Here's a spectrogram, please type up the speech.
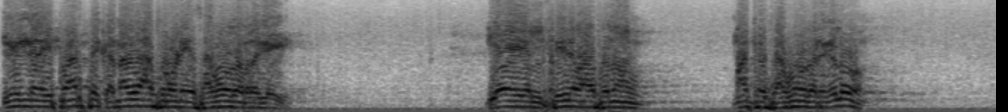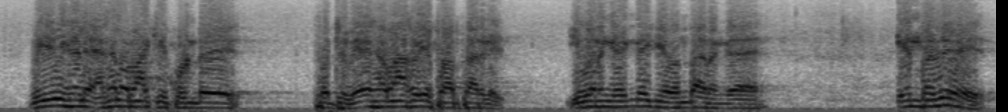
எங்களை பார்த்த கண்ணதாசனுடைய சகோதரர்கள் ஏ எல் சீனிவாசனும் மற்ற சகோதரர்களும் வீதிகளை அகலமாக்கிக் கொண்டு சற்று வேகமாகவே பார்த்தார்கள். இவனுங்க எங்க இங்க வந்தாருங்க? என்பது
